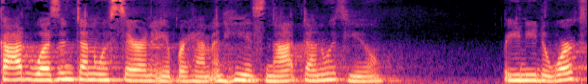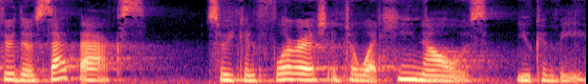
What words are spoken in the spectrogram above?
God wasn't done with Sarah and Abraham, and he is not done with you. But you need to work through those setbacks so you can flourish into what he knows you can be.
